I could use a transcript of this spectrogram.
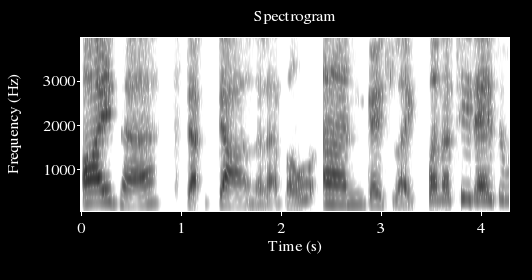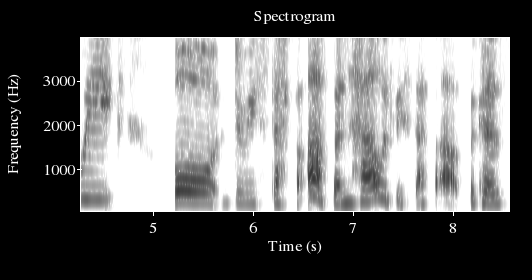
either step down a level and go to like one or two days a week or do we step it up and how would we step it up? Because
